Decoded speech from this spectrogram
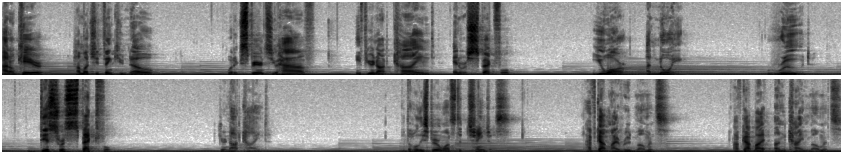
I don't care how much you think you know, what experience you have. If you're not kind and respectful, you are annoying, rude, disrespectful. You're not kind. But the Holy Spirit wants to change us. I've got my rude moments. I've got my unkind moments.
